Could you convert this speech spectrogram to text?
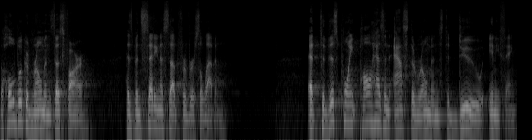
The whole book of Romans thus far has been setting us up for verse 11. At, to this point, Paul hasn't asked the Romans to do anything.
